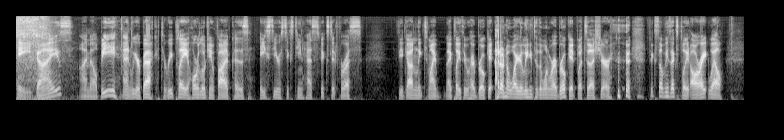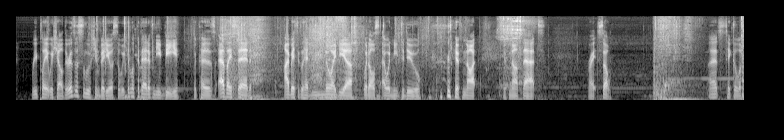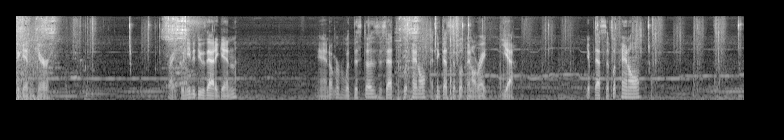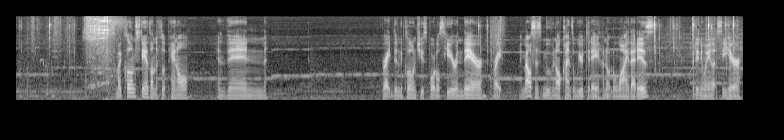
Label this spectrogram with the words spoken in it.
Hey guys, I'm LB, and we are back to replay Horologium 5, cause Aesir 16 has fixed it for us. If you got a link to my- my playthrough where I broke it, I don't know why you're linking to the one where I broke it, but uh, sure. Fixed LB's exploit, alright, well. Replay it we shall. There is a solution video, so we can look at that if need be, because, as I said, I basically had no idea what else I would need to do, if not- if not that. Right, so. Let's take a look again here. Right, so we need to do that again. And I don't remember what this does, is that the flip panel? I think that's the flip panel, right? Yeah. Yep, that's the flip panel. So my clone stands on the flip panel, and then... Right, then the clone shoots portals here and there. Right. My mouse is moving all kinds of weird today, I don't know why that is. But anyway, let's see here.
